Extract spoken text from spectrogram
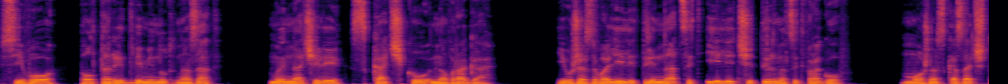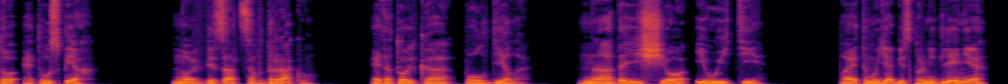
Всего полторы-две минуты назад мы начали скачку на врага и уже завалили 13 или 14 врагов. Можно сказать, что это успех. Но ввязаться в драку – это только полдела. Надо еще и уйти. Поэтому я без промедления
